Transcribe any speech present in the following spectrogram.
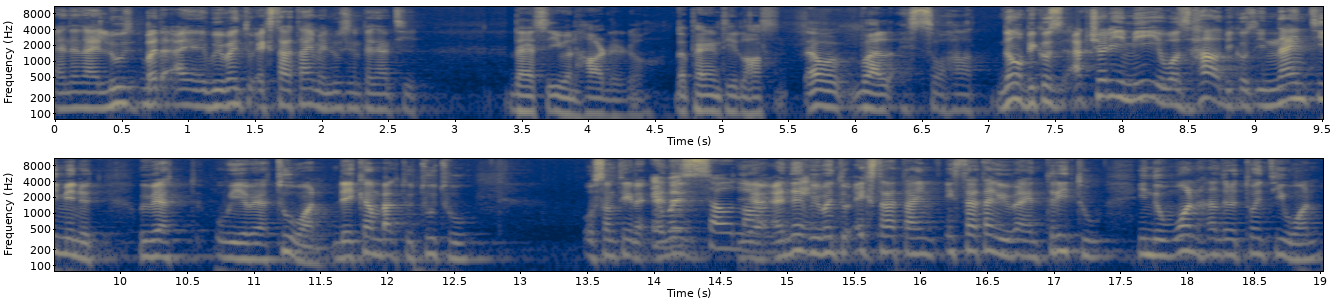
And then I lose, but I, we went to extra time and lose in penalty. that's even harder though. The penalty loss. Oh well, It's so hard. No, because actually me it was hard because in 90 minutes we were we were 2-1. They come back to 2-2 or something like. It and was then, so long, Yeah, and then we went to extra time. Extra time we went 3-2 in the 121.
